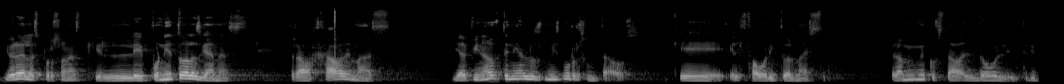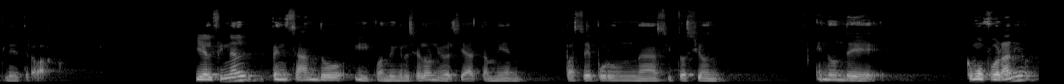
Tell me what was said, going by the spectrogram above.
yo era de las personas que le ponía todas las ganas, trabajaba de más, y al final obtenía los mismos resultados que el favorito del maestro. Pero a mí me costaba el doble, el triple de trabajo. Y al final, pensando, y cuando ingresé a la universidad también, pasé por una situación en donde, como foráneo,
